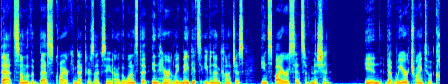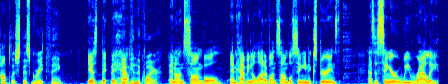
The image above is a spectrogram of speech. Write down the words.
that some of the best choir conductors I've seen are the ones that inherently, maybe it's even unconscious, inspire a sense of mission. in that we are trying to accomplish this great thing Yes, they, they have in the choir. an ensemble and having a lot of ensemble singing experience as a singer we rally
